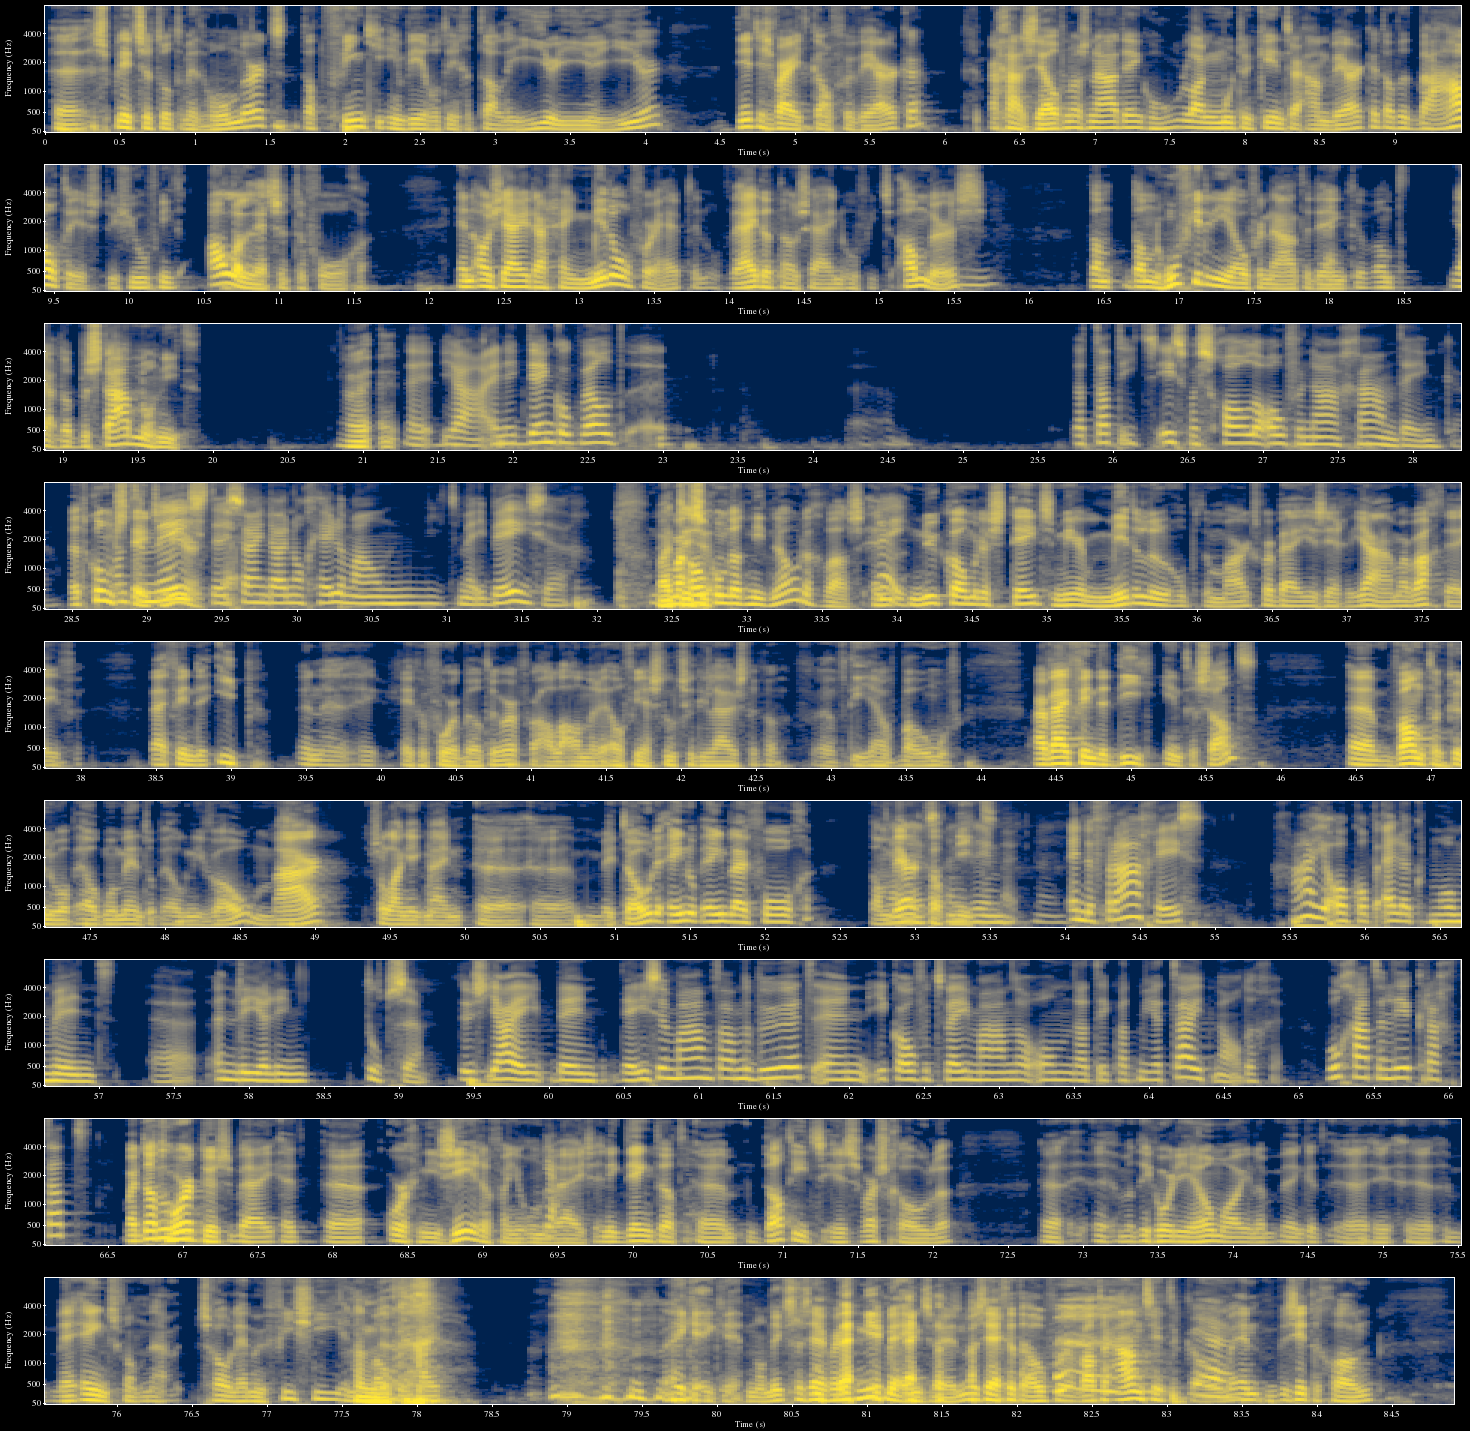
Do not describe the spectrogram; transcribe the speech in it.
eh splitsen tot en met 100. Dat vind je in wereld in getallen hier, hier, hier. Dit is waar je het kan verwerken. Maar ga zelf nog eens nadenken, hoe lang moet een kind eraan werken dat het behaald is? Dus je hoeft niet alle lessen te volgen. En als jij daar geen middel voor hebt, en of wij dat nou zijn of iets anders, dan, dan hoef je er niet over na te denken. Want ja, dat bestaat nog niet. Nee, ja, en ik denk ook wel eh, dat dat iets is waar scholen over na gaan denken. Het komt Want de steeds meesten zijn daar nog helemaal niet mee bezig. meer. Maar Maar, het is- ook omdat het niet nodig was. En Nee. nu komen er steeds meer middelen op de markt waarbij je zegt, ja, maar wacht even. Wij vinden IEP, een, eh, ik geef een voorbeeld hoor, voor alle andere LVS-toetsen die luisteren, of, of die of boom. Of, maar wij vinden die interessant. Eh, want dan kunnen we op elk moment op elk niveau. Maar zolang ik mijn eh, eh, methode één op één blijf volgen, dan Ja, werkt dat niet. zin. Nee. Nee. En de vraag is, ga je ook op elk moment eh, een leerling toetsen? Dus jij bent deze maand aan de beurt en ik over twee maanden omdat ik wat meer tijd nodig heb. Hoe gaat een leerkracht dat? Maar dat doen. hoort dus bij het eh, organiseren van je onderwijs. En ik denk dat ehm, dat iets is waar scholen. eh, want ik hoorde je heel mooi en daar ben ik het mee eens. Van, nou, scholen hebben een visie. En Gelukkig. bij- ik, ik heb nog niks gezegd waar ik het niet mee eens ben. We zeggen het over wat er aan zit te komen. Ja. En we zitten gewoon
